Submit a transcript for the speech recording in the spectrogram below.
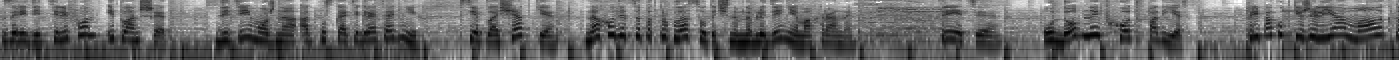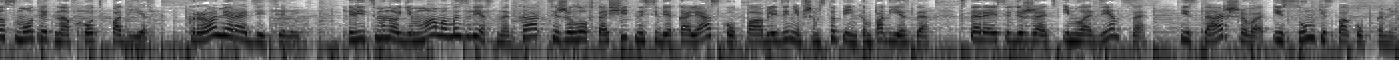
зарядить телефон и планшет. Детей можно отпускать играть одних – все площадки находятся под круглосуточным наблюдением охраны. Третье. Удобный вход в подъезд. При покупке жилья мало кто смотрит на вход в подъезд, кроме родителей. Ведь многим мамам известно, как тяжело втащить на себе коляску по обледеневшим ступенькам подъезда, стараясь удержать и младенца, и старшего, и сумки с покупками.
